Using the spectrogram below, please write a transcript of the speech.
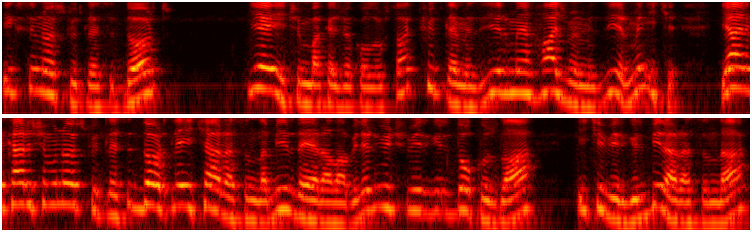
x'in öz kütlesi 4. Y için bakacak olursak kütlemiz 20, hacmimiz 22. Yani karışımın öz kütlesi 4 ile 2 arasında bir değer alabilir. 3,9 ile 2,1 arasında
